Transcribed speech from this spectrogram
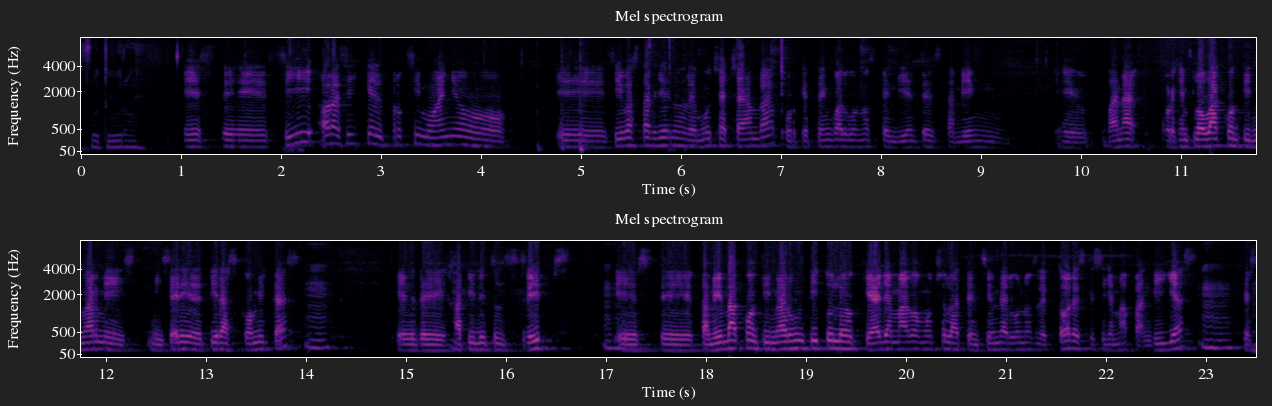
Futuro. Este, sí, ahora sí que el próximo año eh, sí va a estar lleno de mucha chamba porque tengo algunos pendientes también eh, van a, por ejemplo, va a continuar mi, mi serie de tiras cómicas mm. eh, de Happy Little Strips. este, también va a continuar un título que ha llamado mucho la atención de algunos lectores que se llama Pandillas, que, es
